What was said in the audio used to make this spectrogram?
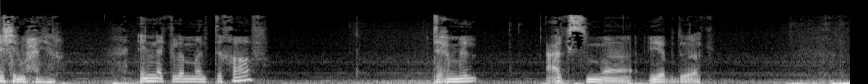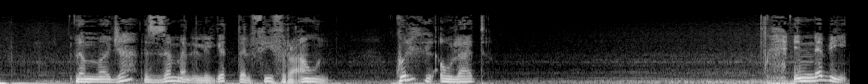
إيش المحير؟ إنك لما تخاف تعمل عكس ما يبدو لك. لما جاء الزمن اللي قتل فيه فرعون كل الأولاد النبي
